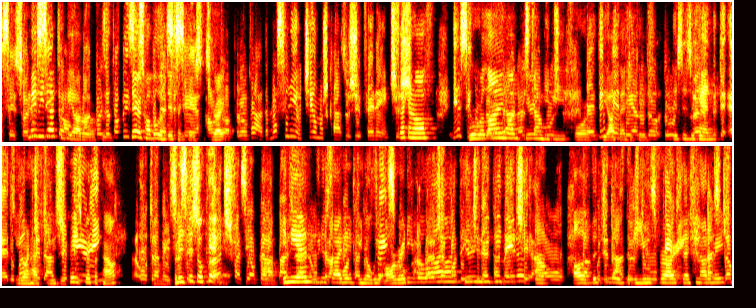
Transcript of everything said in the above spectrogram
sessions. Maybe that could be auto -approved. There are a couple of different cases, right? Second off, we're relying on PeerDB for the authentic education. This is again, you don't have to use your Facebook account. But is this okay? Ah, in the end, we decided, you know, we already rely on diretamente ao all of the tools that we use for our session automation.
